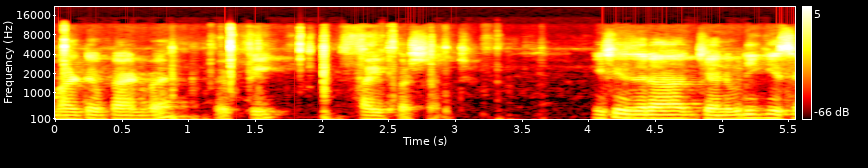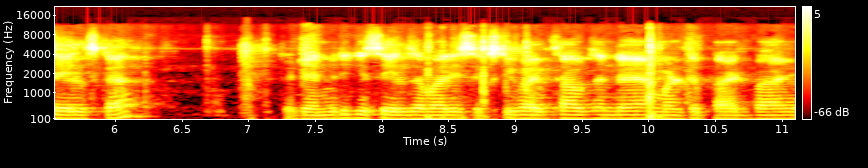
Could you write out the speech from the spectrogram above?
multiplied by fifty five percent इसी तरह जनवरी की सेल्स का तो जनवरी की सेल्स हमारी सिक्सटी फाइव थाउज़ेंड है multiplied by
